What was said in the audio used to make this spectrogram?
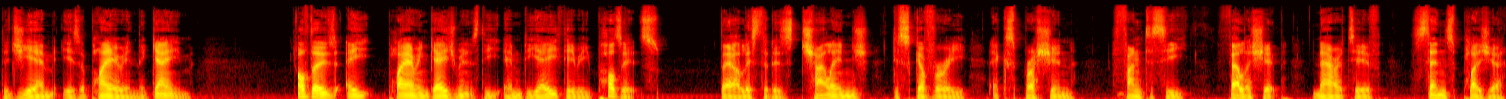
the GM is a player in the game, of those eight player engagements the MDA theory posits, they are listed as challenge, discovery, expression, fantasy, fellowship, narrative, sense pleasure,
